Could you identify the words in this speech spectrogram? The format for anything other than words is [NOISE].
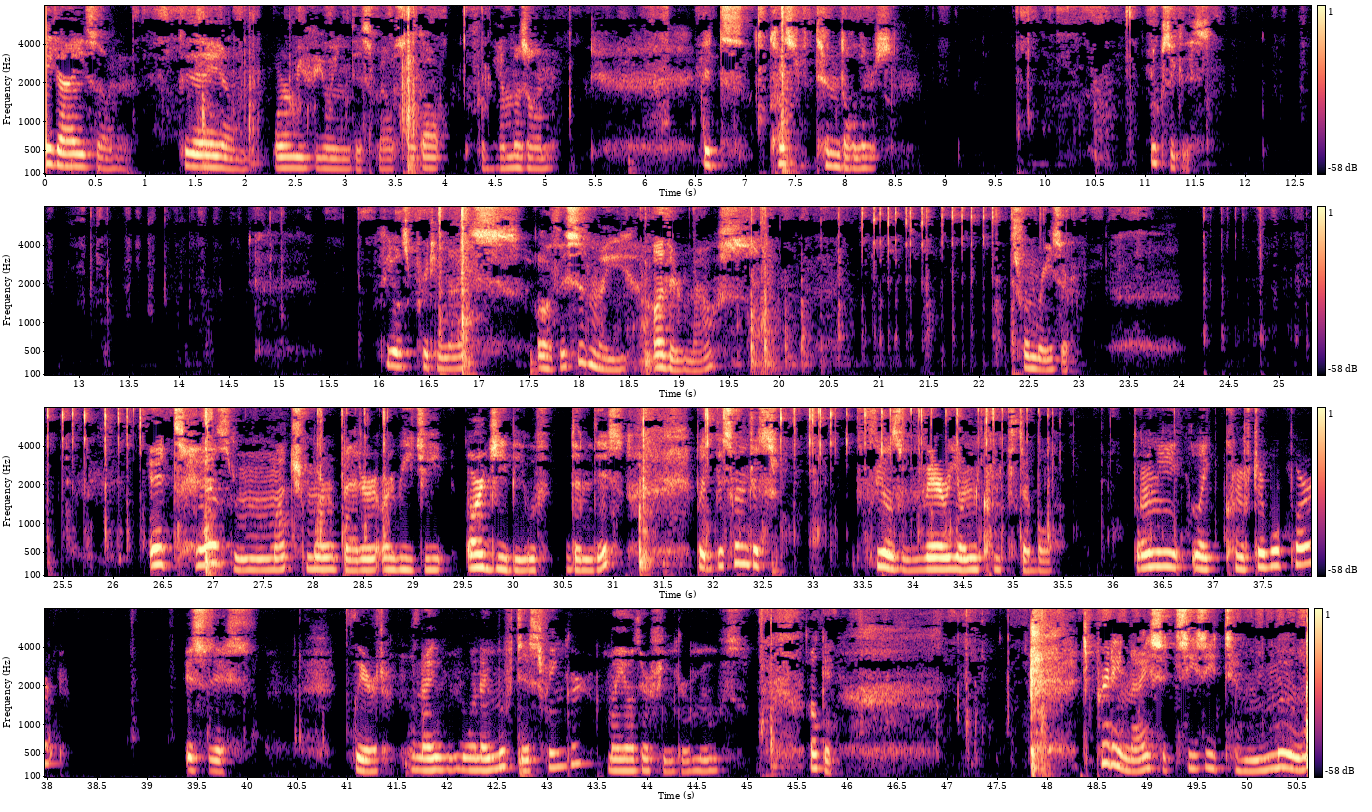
Hey guys, um, today um, we're reviewing this mouse I got from Amazon. It's cost ten dollars. Looks like this. Feels pretty nice. Oh, this is my other mouse. It's from Razer. It has much more better RBG RGB with than this, but this one just feels very uncomfortable. The only like comfortable part is this. Weird. When I when I move this finger, my other finger moves. Okay. [COUGHS] It's pretty nice. It's easy to move.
